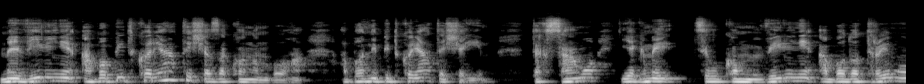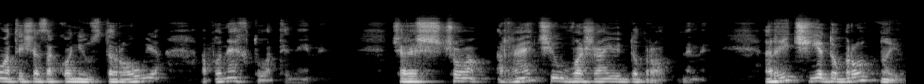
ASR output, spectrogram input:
ми вільні або підкорятися законам Бога, або не підкорятися їм, так само, як ми цілком вільні або дотримуватися законів здоров'я, або нехтувати ними через що речі вважають добротними. Річ є добротною,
